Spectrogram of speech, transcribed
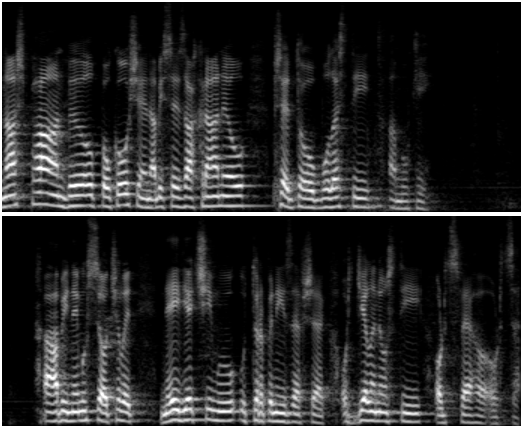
Náš pán byl pokoušen, aby se zachránil před tou bolestí a muky. A aby nemusel čelit největšímu utrpení ze všech, oddělenosti od svého otce.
